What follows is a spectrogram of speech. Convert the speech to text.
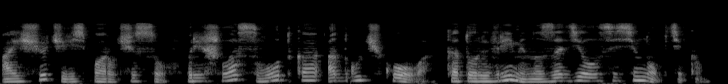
А еще через пару часов пришла сводка от Гучкова, который временно заделался синоптиком.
